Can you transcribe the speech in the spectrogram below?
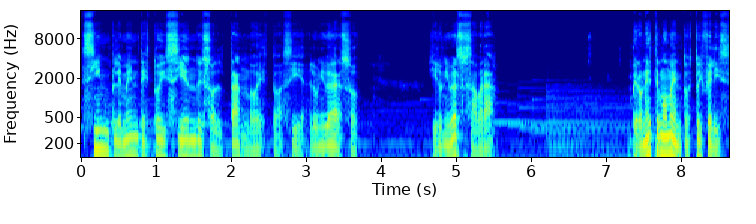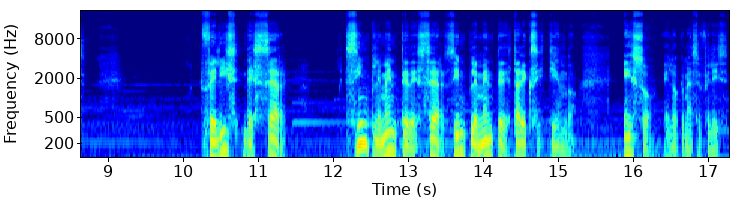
Simplemente estoy siendo y soltando esto así, al universo. Y el universo sabrá. Pero en este momento estoy feliz. Feliz de ser. Simplemente de ser, simplemente de estar existiendo. Eso es lo que me hace feliz.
